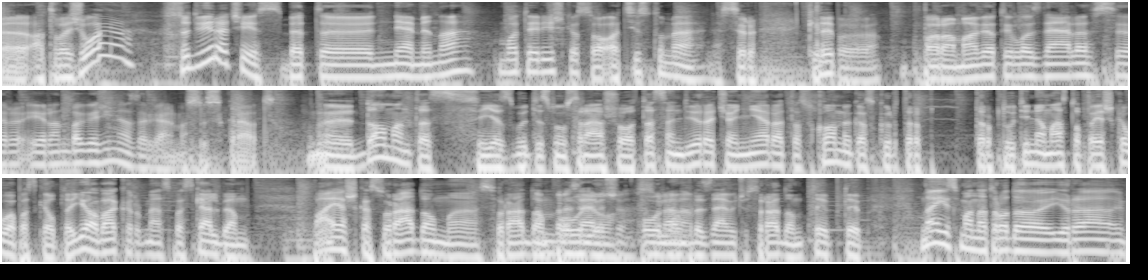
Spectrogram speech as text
atvažiuoja su dviračiais, bet e, nemina moteriškės, o atsistumia, nes ir kaip Taip. parama vietoj lasdelės ir, ir ant bagažinės dar galima susikrauti. Domantas Jesbutis mums rašo, o tas ant dviračio nėra tas komikas, kur tarp tarptautinio masto paieška buvo paskelbta. Jo, vakar mes paskelbėm paiešką, suradom, suradom Paulių Paulių suradom. Ambrazevičių, suradom, taip, taip. Na, jis, man atrodo, yra,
